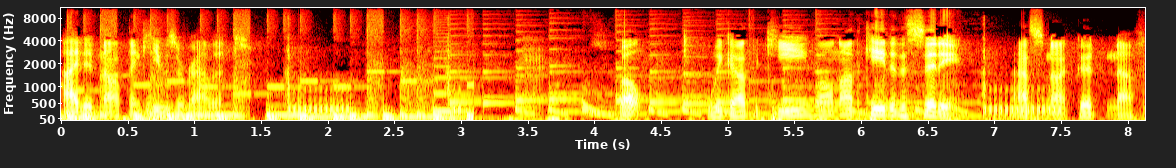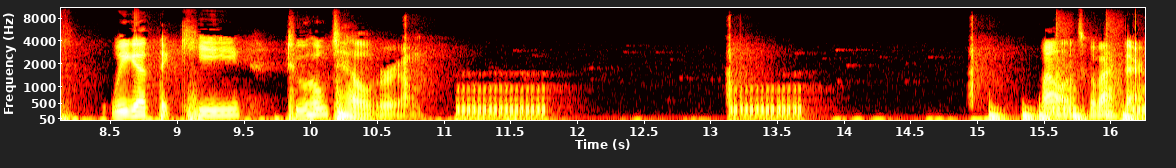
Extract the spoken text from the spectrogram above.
I did not think he was a rabbit. Hmm. Well, we got the key. Well, not the key to the city. That's not good enough. We got the key to hotel room. Well, let's go back there.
